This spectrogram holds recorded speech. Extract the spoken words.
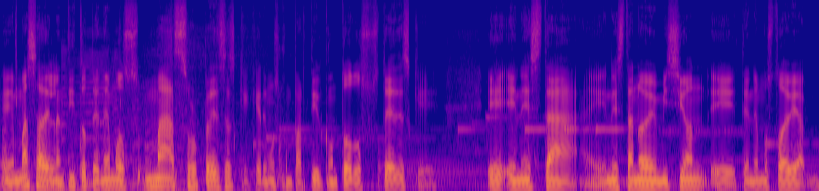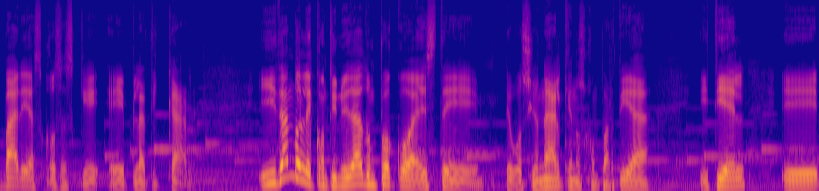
Eh, más adelantito tenemos más sorpresas que queremos compartir con todos ustedes que en, esta, en esta nueva emisión tenemos todavía varias cosas que platicar. Y dándole continuidad un poco a este devocional que nos compartía Itiel, eh,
